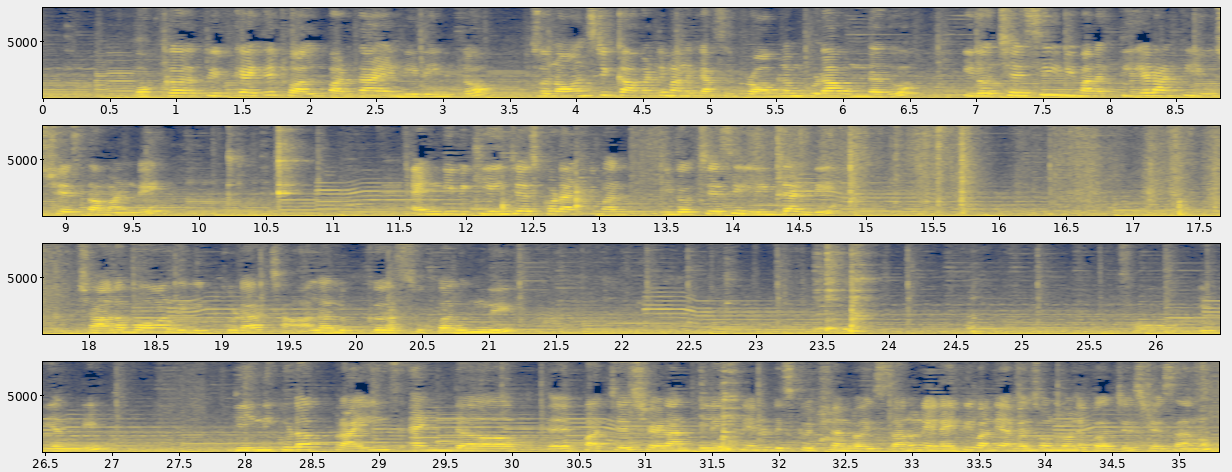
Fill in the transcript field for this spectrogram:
ఒక్క ట్రిప్కి అయితే ట్వెల్వ్ పడతాయండి దీంట్లో. సో నాన్ స్టిక్ కాబట్టి మనకి అసలు ప్రాబ్లం కూడా ఉండదు. ఇది వచ్చేసి ఇవి మనకు తీయడానికి యూజ్ చేస్తామండి. అండ్ ఇవి క్లీన్ చేసుకోవడానికి మన ఇది వచ్చేసి లిడ్ అండి. చాలా బాగుంది లిడ్ కూడా. చాలా లుక్ సూపర్ ఉంది. సో ఇది అండి. దీన్ని కూడా ప్రైస్ అండ్ పర్చేస్ చేయడానికి లింక్ నేను డిస్క్రిప్షన్లో ఇస్తాను. నేనైతే ఇవన్నీ అమెజాన్లోనే పర్చేస్ చేశాను.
